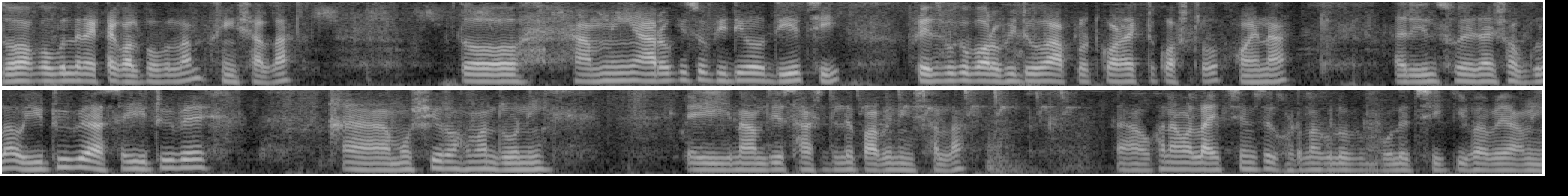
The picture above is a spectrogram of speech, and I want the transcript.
দোয়া কবুলের একটা গল্প বললাম ইনশাল্লাহ তো আমি আরও কিছু ভিডিও দিয়েছি। ফেসবুকে বড় ভিডিও আপলোড করা একটু কষ্ট, হয় না। রিলস হয়ে যায় সবগুলা। ইউটিউবে আছে। ইউটিউবে মশিউর রহমান রনি এই নাম দিয়ে সার্চ দিলে পাবেন ইনশাল্লাহ ওখানে আমার লাইফ চেঞ্জের ঘটনাগুলো বলেছি, কীভাবে আমি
